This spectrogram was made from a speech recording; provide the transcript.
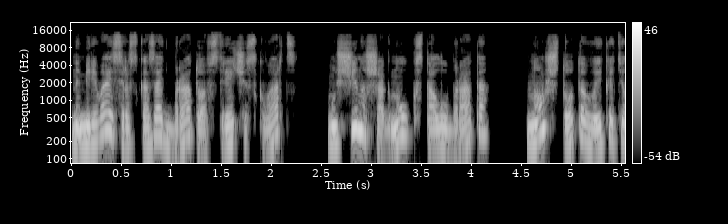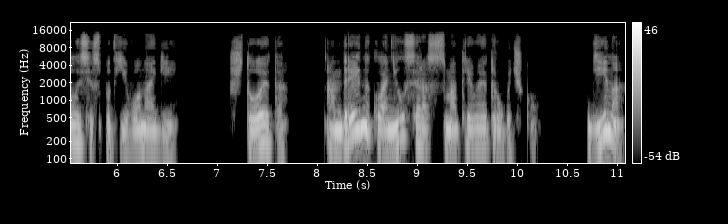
Намереваясь рассказать брату о встрече с Кварц, мужчина шагнул к столу брата, но что-то выкатилось из-под его ноги. Что это? Андрей наклонился, рассматривая трубочку. Дина,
